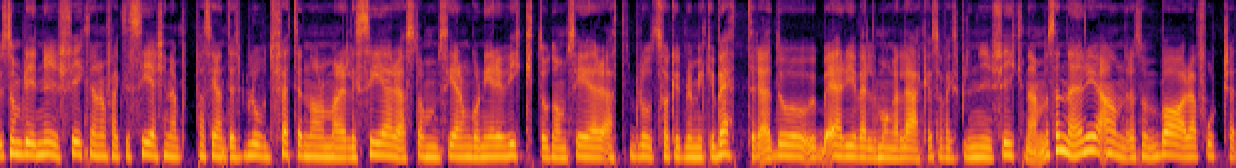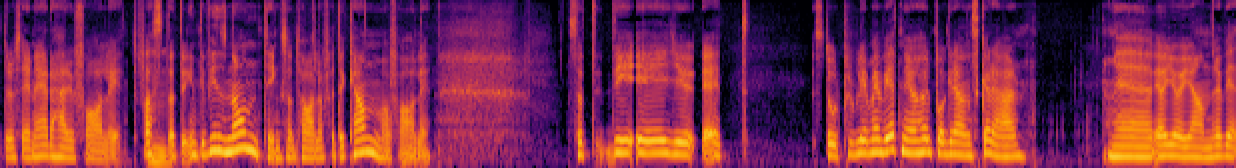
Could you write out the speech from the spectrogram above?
som blir nyfikna när de faktiskt ser sina patienters blodfetter normaliseras. De ser dem gå ner i vikt och de ser att blodsockret blir mycket bättre. Då är det ju väldigt många läkare som faktiskt blir nyfikna. Men sen är det ju andra som bara fortsätter och säger nej det här är farligt. Fast mm. att det inte finns någonting som talar för att det kan vara farligt. Så det är ju ett stort problem. Jag vet när jag höll på att granska det här jag gör ju andra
